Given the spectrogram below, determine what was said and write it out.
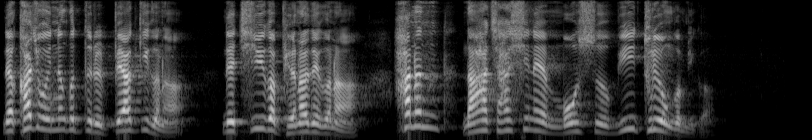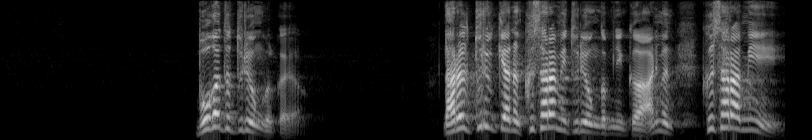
내가 가지고 있는 것들을 빼앗기거나 내 지위가 변화되거나 하는 나 자신의 모습이 두려운 겁니까? 뭐가 더 두려운 걸까요? 나를 두렵게 하는 그 사람이 두려운 겁니까? 아니면 그 사람이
